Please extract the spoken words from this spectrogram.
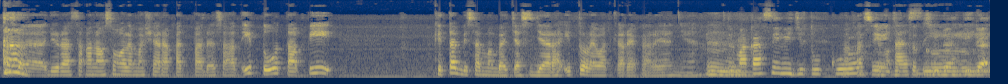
tidak dirasakan langsung oleh masyarakat pada saat itu, tapi kita bisa membaca sejarah itu lewat karya-karyanya. Hmm. Terima kasih Wiji Tukul. Terima Wiji kasih. Tukul. Sudah tidak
